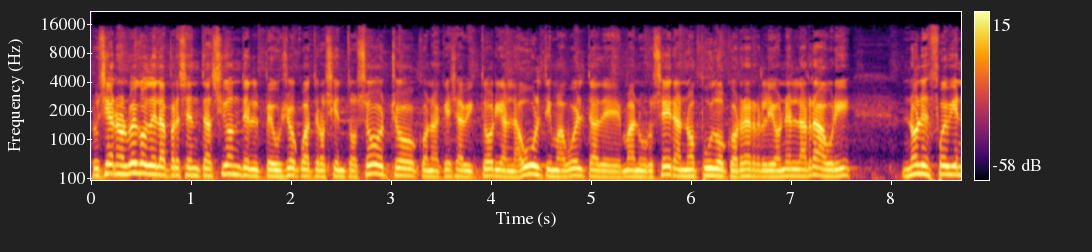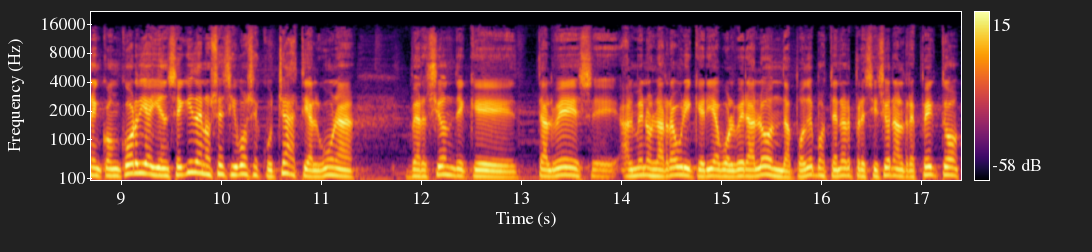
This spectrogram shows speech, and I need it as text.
Luciano, luego de la presentación del Peugeot 408, con aquella victoria en la última vuelta de Manurcera, no pudo correr Leonel Larrauri, no les fue bien en Concordia y enseguida no sé si vos escuchaste alguna versión de que tal vez eh, al menos Larrauri quería volver a Honda. Podemos tener precisión al respecto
